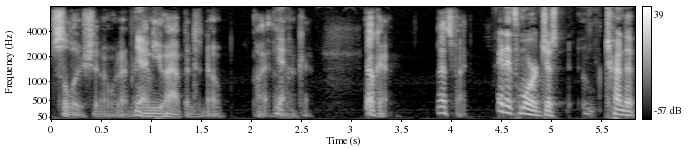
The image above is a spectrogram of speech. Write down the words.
solution or whatever, Yeah. and you happen to know Python. Yeah. Okay. Okay. That's fine. And it's more just trying to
